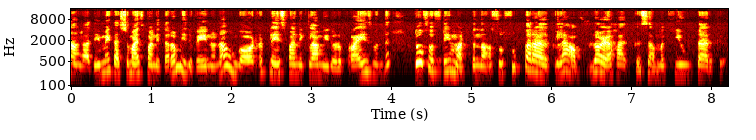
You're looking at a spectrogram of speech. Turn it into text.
நாங்கள் அதையுமே கஸ்டமைஸ் பண்ணி தரோம். இது வேணும்னா உங்கள் ஆர்டர் ப்ளேஸ் பண்ணிக்கலாம். இதோட ப்ரைஸ் வந்து டூ ஃபிஃப்டி மட்டும்தான். ஸோ சூப்பராக இருக்குல்ல? அவ்வளோ அழகாக இருக்குது செம்ம க்யூட்டாக இருக்குது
